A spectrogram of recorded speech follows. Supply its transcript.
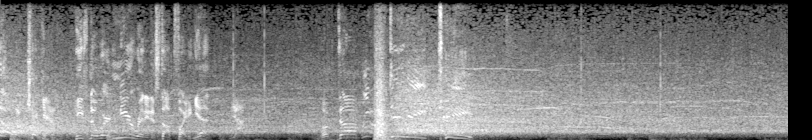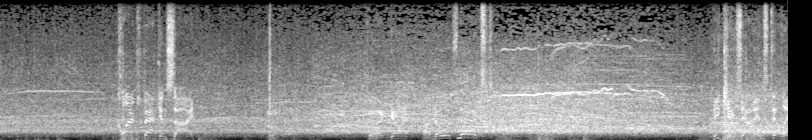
No, a kick out. He's nowhere near ready to stop fighting yet. Yeah. Hooked up. DDT. Climbs back inside. To the gut. I know what's next. He kicks out instantly.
